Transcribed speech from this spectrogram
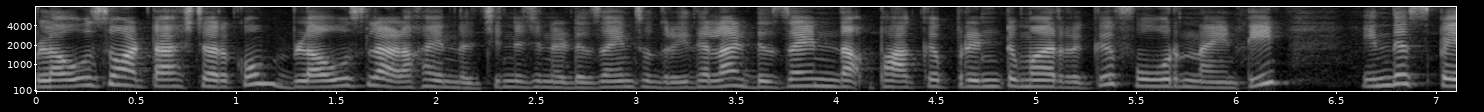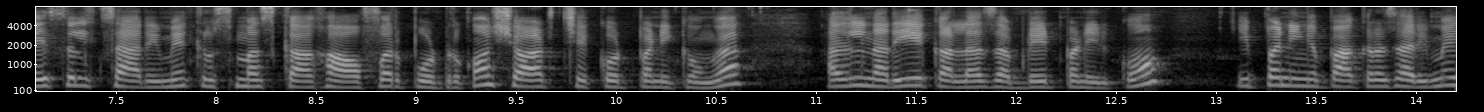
ப்ளவுஸும் அட்டாச்சாக இருக்கும். ப்ளவுஸில் அழகாக இந்த சின்ன சின்ன டிசைன்ஸ் வந்துடும் இதெல்லாம் டிசைன் தான். பார்க்க பிரிண்ட் மாதிரி இருக்குது ஃபோர் நைன்ட்டி இந்த ஸ்பேசல்க் சாரியுமே கிறிஸ்மஸ்க்காக ஆஃபர் போட்டிருக்கோம். ஷார்ட் செக் அவுட் பண்ணிக்கோங்க. அதில் நிறைய கலர்ஸ் அப்டேட் பண்ணியிருக்கோம். இப்போ நீங்கள் பார்க்குற சாரியுமே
